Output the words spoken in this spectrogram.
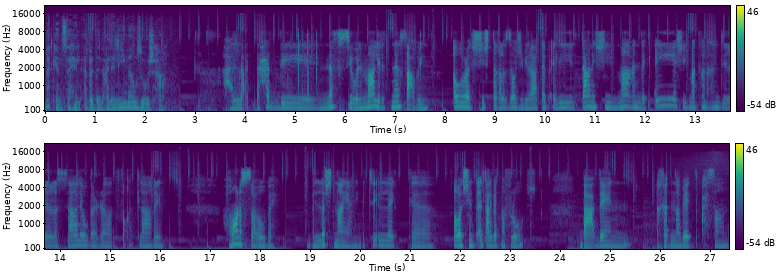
ما كان سهل أبدا على لينا وزوجها. هلأ التحدي النفسي والمالي الاثنين صعبين. أول شي اشتغل زوجي براتب قليل تاني شي ما عندك أي شي ما كان عندي غير غسالة وبراد فقط لا غير. هون الصعوبة. بلشنا يعني بدي أقلك أول شي انتقلت على بيت مفروش. بعدين أخذنا بيت أحسن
